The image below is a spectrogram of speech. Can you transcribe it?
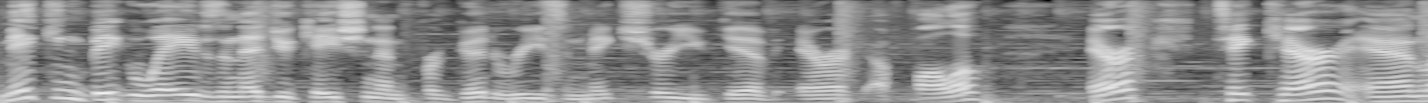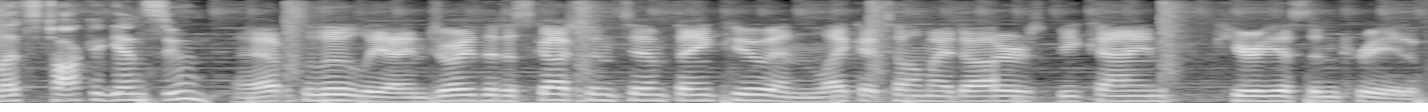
making big waves in education and for good reason, make sure you give Eric a follow. Eric, take care and let's talk again soon. Absolutely. I enjoyed the discussion, Tim. Thank you. And like I tell my daughters, be kind, curious, and creative.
